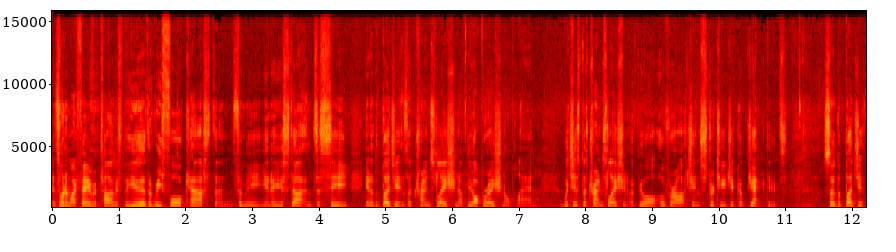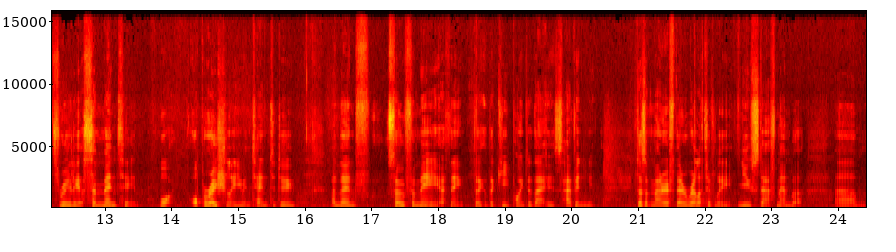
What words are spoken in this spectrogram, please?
it's one of my favourite times of the year, the reforecast. And for me, you know, you're starting to see, you know, the budget is a translation of the operational plan, which is the translation of your overarching strategic objectives. So the budget's really a cementing what operationally you intend to do. And then, f- so for me, I think the, the key point of that is having, it doesn't matter if they're a relatively new staff member um,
